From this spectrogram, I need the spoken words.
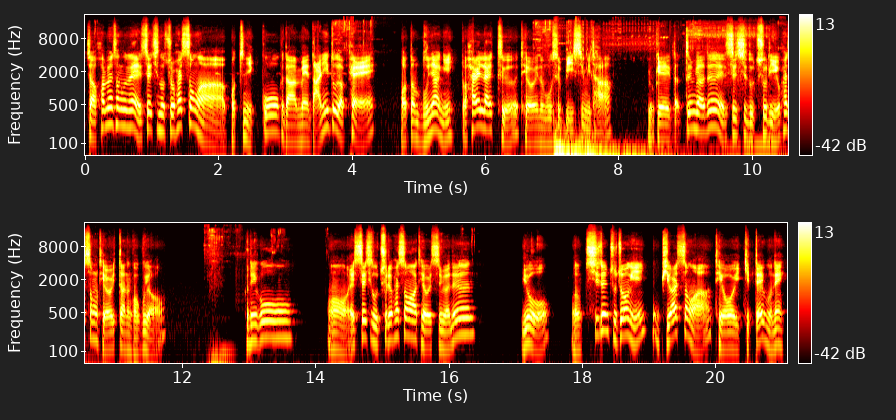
자, 화면 상단에 SH 노출 활성화 버튼이 있고 그 다음에 난이도 옆에 어떤 문양이 또 하이라이트 되어 있는 모습이 있습니다. 이게 뜨면은 SH 노출이 활성화되어 있다는 거고요. 그리고 어, SH 노출이 활성화되어 있으면은 요 어, 시즌 조정이 비활성화 되어 있기 때문에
